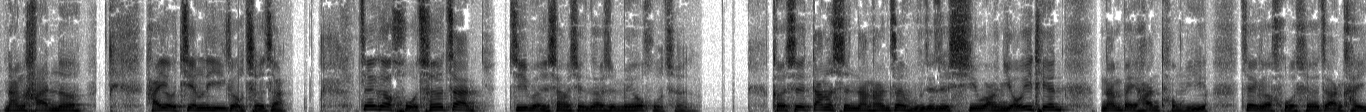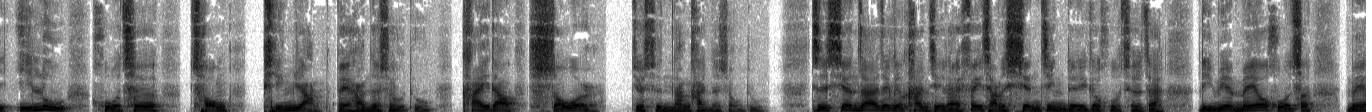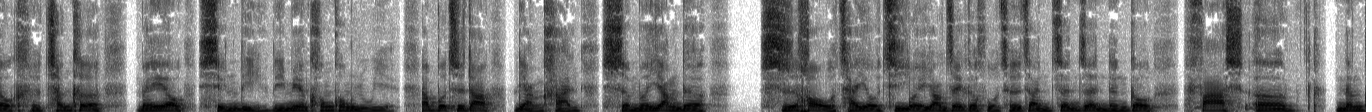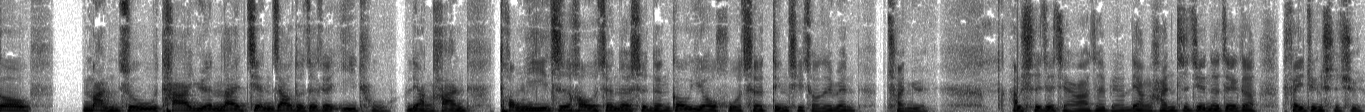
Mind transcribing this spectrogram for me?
南韩呢还有建立一个火车站，这个火车站基本上现在是没有火车的。可是当时南韩政府就是希望有一天南北韩统一，这个火车站可以一路火车从平壤北韩的首都开到首尔，就是南韩的首都。是现在这个看起来非常先进的一个火车站，里面没有火车，没有客乘客，没有行李，里面空空如也。那不知道两韩什么样的。时候才有机会让这个火车站真正能够发呃，能够满足它原来建造的这个意图。两韩统一之后，真的是能够有火车定期从这边穿越。故事就讲啊这边，两韩之间的这个非军事区。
